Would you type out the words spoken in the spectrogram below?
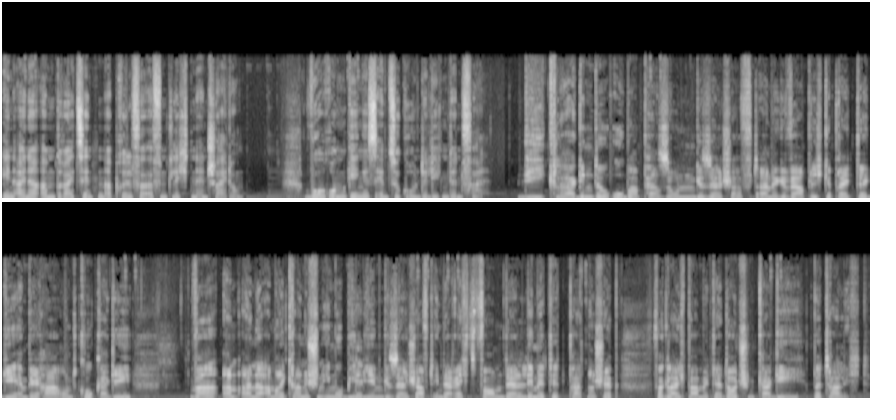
in einer am 13. April veröffentlichten Entscheidung. Worum ging es im zugrunde liegenden Fall? Die klagende Oberpersonengesellschaft, eine gewerblich geprägte GmbH und Co. KG, war an einer amerikanischen Immobiliengesellschaft in der Rechtsform der Limited Partnership, vergleichbar mit der deutschen KG, beteiligt.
